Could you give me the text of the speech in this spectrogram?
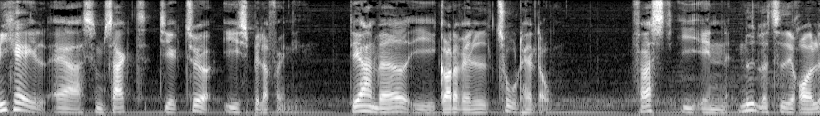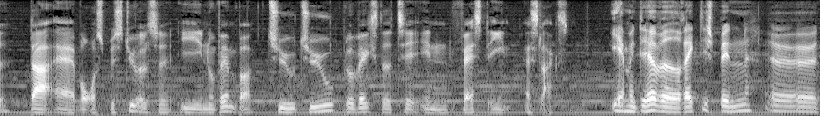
Michael er som sagt direktør i Spillerforeningen. Det har han været i godt og vel to og et halvt år. Først i en midlertidig rolle, der af vores bestyrelse i november 2020 blev vækstet til en fast en af slagsen. Jamen, det har været rigtig spændende. Øh,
